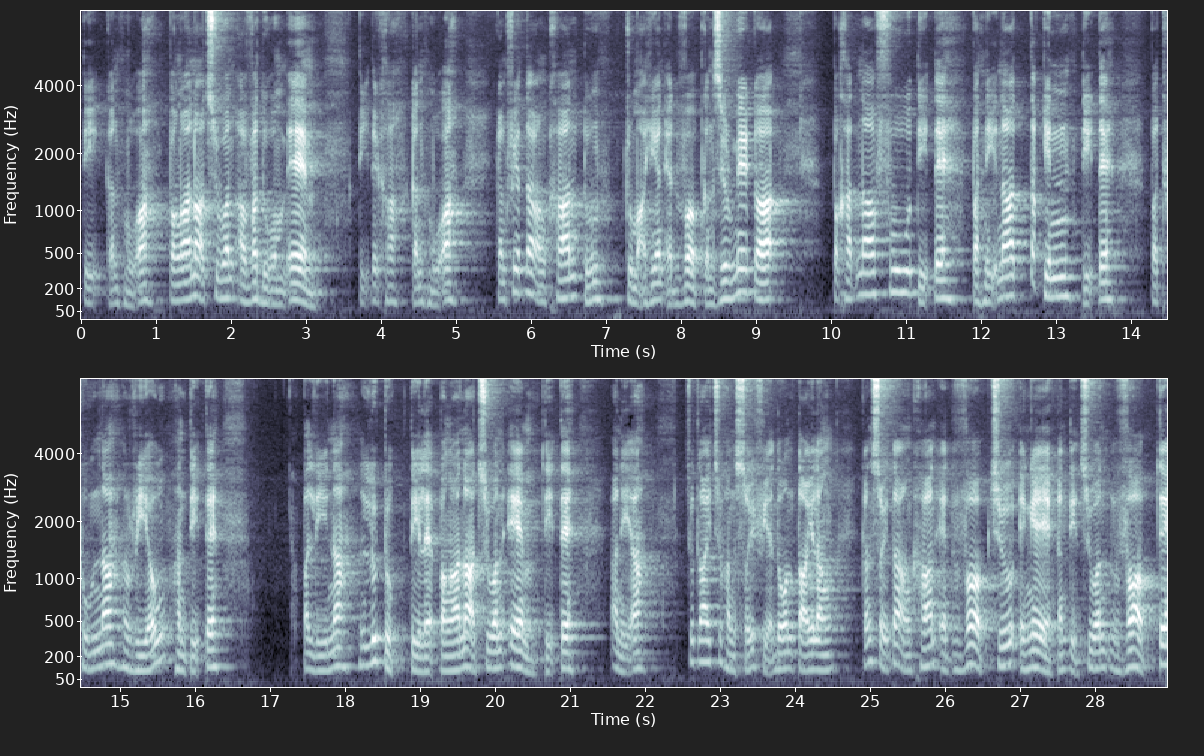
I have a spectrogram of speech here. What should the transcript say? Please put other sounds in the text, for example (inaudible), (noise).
ตีกันหัวปังาน่าชวนอวดูอมเอมตีเด็กะกันหัวกันเฟียดตาอังคารตุนจุมาเฮียนแอดเวิร์บกันซิรเมกา pakhatna fu ti te pahnihna takin ti te pathumna riau han ti te palina lutuk ti le pangana chuan em ti te. Ani a chutlai chu han soi fia don tai lang. Kan soi ta ang khan adverb chu enge, kan ti chuan verb te.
